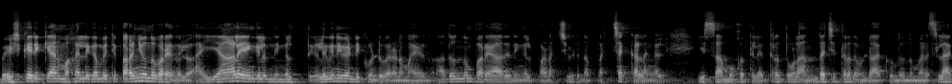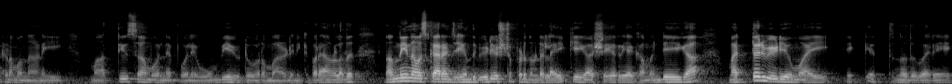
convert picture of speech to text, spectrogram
ബഹിഷ്കരിക്കാൻ മഹല്ല് കമ്മിറ്റി പറഞ്ഞു എന്ന് പറയുന്നല്ലോ. അയാളെയെങ്കിലും നിങ്ങൾ തെളിവിന് വേണ്ടി കൊണ്ടുവരണമായിരുന്നു. അതൊന്നും പറയാതെ നിങ്ങൾ പടച്ചുവിടുന്ന പച്ചക്കള്ളങ്ങൾ ഈ സമൂഹത്തിൽ എത്രത്തോളം അന്ധചിത്രത ഉണ്ടാക്കുന്നു എന്ന് മനസ്സിലാക്കണമെന്നാണ് ഈ മാത്യു സാമുവിനെ പോലെ ഓമ്പിയ യൂട്യൂബർമാരോട് എനിക്ക് പറയാനുള്ളത്. നന്ദി നമസ്കാരം. ചെയ്യുന്നത് വീഡിയോ ഇഷ്ടപ്പെടുന്നുണ്ട് ലൈക്ക് ചെയ്യുക ഷെയർ ചെയ്യുക കമന്റ് ചെയ്യുക. മറ്റൊരു വീഡിയോയുമായി എത്തുന്നത് വരെ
